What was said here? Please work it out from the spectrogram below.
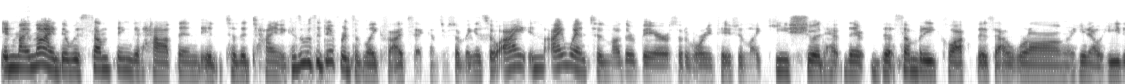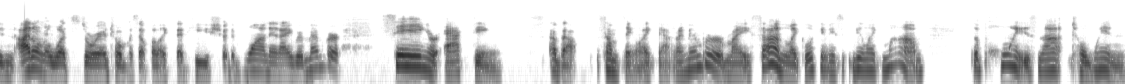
in my mind there was something that happened in, to the timing because it was a difference of like five seconds or something. And so i in, i went to mother bear sort of orientation like he should have there that somebody clocked this out wrong you know he didn't i don't know what story i told myself but like that he should have won. And i remember saying or acting about something like that. And i remember my son like looking at me being like mom the point is not to win.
